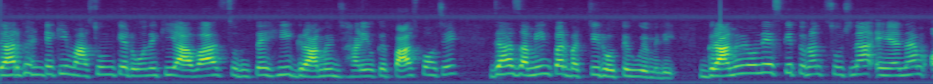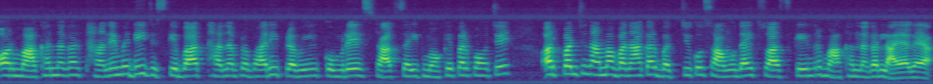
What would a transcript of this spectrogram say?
चार घंटे की मासूम के रोने की आवाज़ सुनते ही ग्रामीण झाड़ियों के पास पहुँचे, जहाँ ज़मीन पर बच्ची रोते हुए मिली। ग्रामीणों ने इसकी तुरंत सूचना एएनएम और माखन नगर थाने में दी, जिसके बाद थाना प्रभारी प्रवीण कुमरे स्टाफ सहित मौके पर पहुँचे और पंचनामा बनाकर बच्ची को सामुदायिक स्वास्थ्य केंद्र माखन नगर लाया गया।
